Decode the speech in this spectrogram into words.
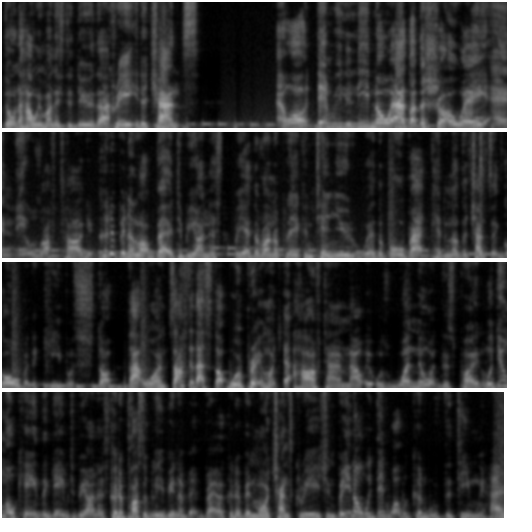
Don't know how we managed to do that. Created a chance and well, didn't really lead nowhere. I got the shot away and it was off target. Could have been a lot better to be honest. But yeah, the runner play continued where the ball back had another chance at goal, but the keeper stopped that one. So after that stop, we are pretty much at halftime now. It was 1-0 at this point. We're doing okay in the game to be honest. Could have possibly been a bit better. Could have been more chance creation. But you know, we did what we could with the team we had.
